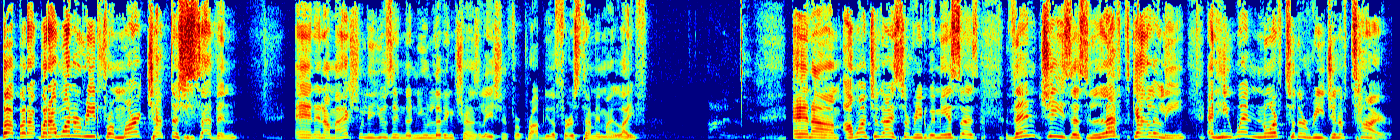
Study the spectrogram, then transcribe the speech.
But but but I want to read from Mark chapter 7 and and I'm actually using the New Living Translation for probably the first time in my life. And um, I want you guys to read with me. It says, Then Jesus left Galilee and he went north to the region of Tyre.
